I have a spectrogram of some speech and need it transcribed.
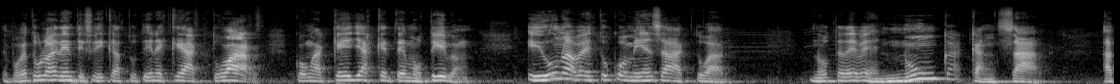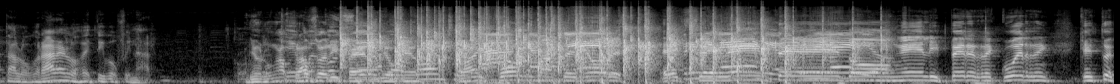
Después que tú las identificas, tú tienes que actuar con aquellas que te motivan. Y una vez tú comienzas a actuar, no te debes nunca cansar hasta lograr el objetivo final. Señor, un aplauso de Pérez, Dios mío. No hay forma, señores. Excelente, don Eli Pérez. Recuerden que esto es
